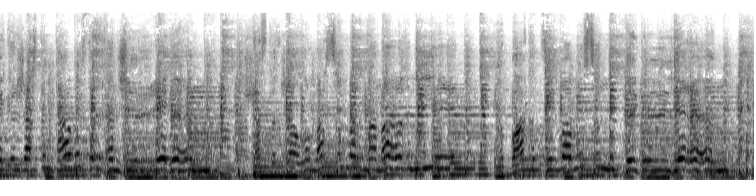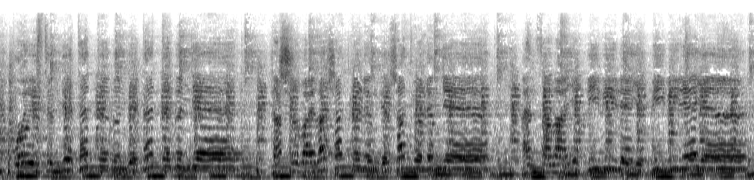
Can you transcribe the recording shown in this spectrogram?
екі жақтың табыстырған жүрегін жастық жалын асыл арман поездінде тәтті күнде тәтті күнде жас жұбайлар шат күлімдер шат күлімдер ән салайық би билейік би билейік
